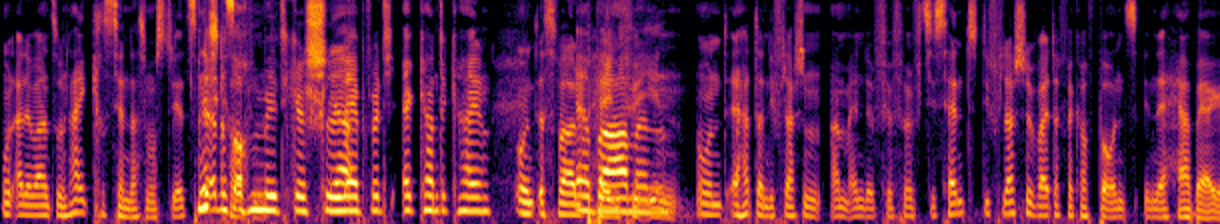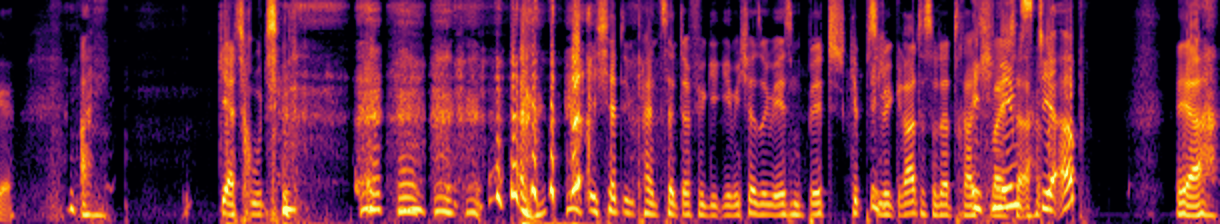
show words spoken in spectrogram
Und alle waren so, nein, Christian, das musst du jetzt Und nicht er hat das auch mitgeschleppt, weil ich erkannte keinen. Und es war ein Erbarmen. Pain für ihn. Und er hat dann die Flaschen am Ende für 50 Cent die Flasche weiterverkauft bei uns in der Herberge an Gertrud. ich hätte ihm keinen Cent dafür gegeben. Ich wäre so gewesen, Bitch, gib's Ich- mir gratis oder trag Ich weiter. nehm's dir ab. Ja.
